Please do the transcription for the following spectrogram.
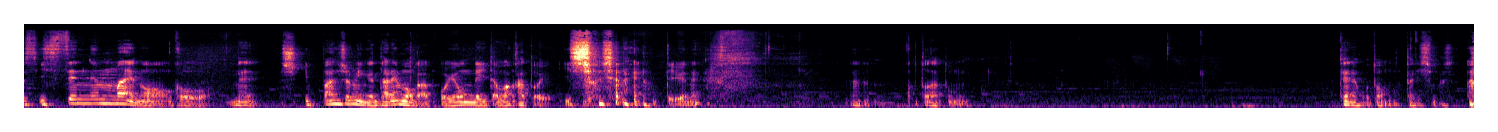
1,000年前のこうね一般庶民が誰もがこう読んでいた和歌と一緒じゃないのっていうね、うん、ことだと思う。ってなことを思ったりしました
